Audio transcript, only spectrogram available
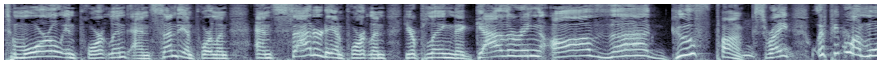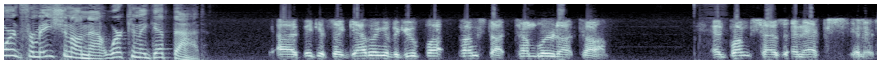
tomorrow in Portland, and Sunday in Portland, and Saturday in Portland, you're playing the Gathering of the Goof Punks, right? If people want more information on that, where can they get that? Uh, I think it's a gathering of the goofpunks.tumblr.com. And punks has an X in it.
